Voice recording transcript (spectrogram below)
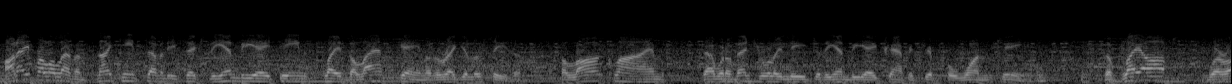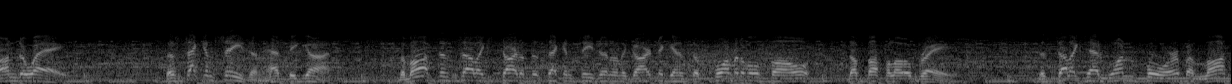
On April 11, 1976, the NBA teams played the last game of the regular season. A long climb that would eventually lead to the NBA championship for one team. The playoffs were underway. The second season had begun. The Boston Celtics started the second season in the Garden against a formidable foe, the Buffalo Braves. The Celtics had won four, but lost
